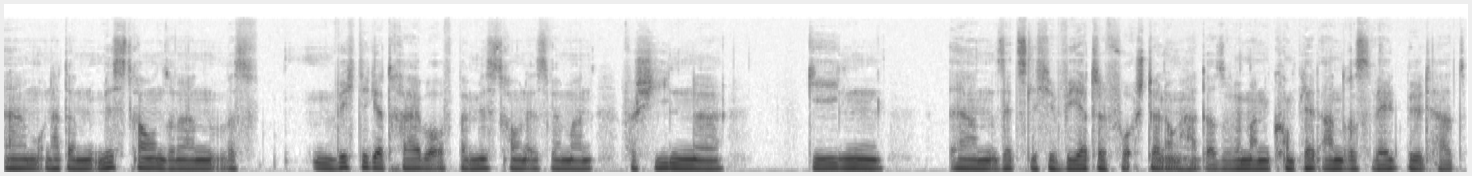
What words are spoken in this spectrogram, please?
ähm, und hat dann Misstrauen, sondern was ein wichtiger Treiber oft beim Misstrauen ist, wenn man verschiedene gegensätzliche Wertevorstellungen hat. Also wenn man ein komplett anderes Weltbild hat,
